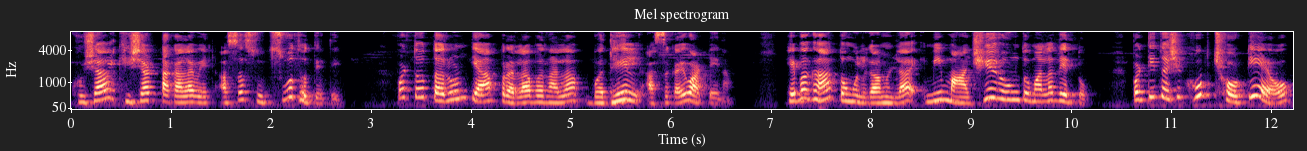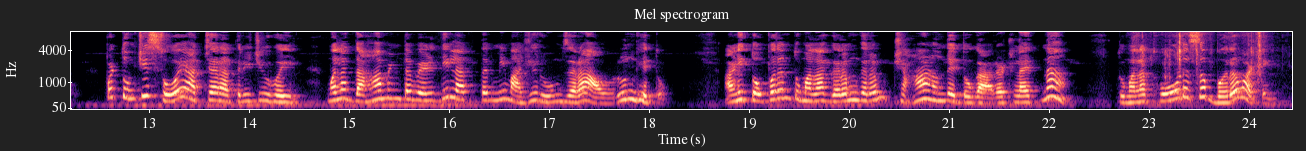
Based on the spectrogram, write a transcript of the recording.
खुशाल खिशात टाकायला वेत असं सुचवत होते ते. पण तो तरुण त्या प्रलाभनाला बधेल असं काही वाटेना. हे बघा तो मुलगा म्हणला मी माझी रूम तुम्हाला देतो. पण ती तशी खूप छोटी आहे हो. पण तुमची सोय आजच्या रात्रीची होईल. मला दहा मिनटं वेळ दिलात तर मी माझी रूम जरा आवरून घेतो. आणि तोपर्यंत तुम्हाला गरम गरम चहा आणून देतो. गारठला आहेत ना? तुम्हाला थोडंसं बरं वाटेल.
